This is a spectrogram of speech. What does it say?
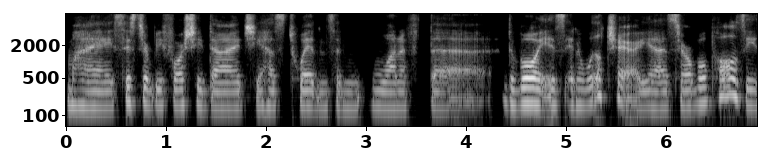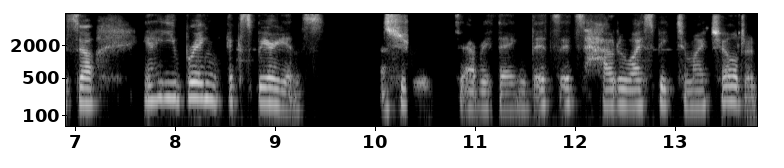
my sister before she died she has twins and one of the the boy is in a wheelchair. He has cerebral palsy. So you know you bring experience to, to everything. It's it's how do i speak to my children?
